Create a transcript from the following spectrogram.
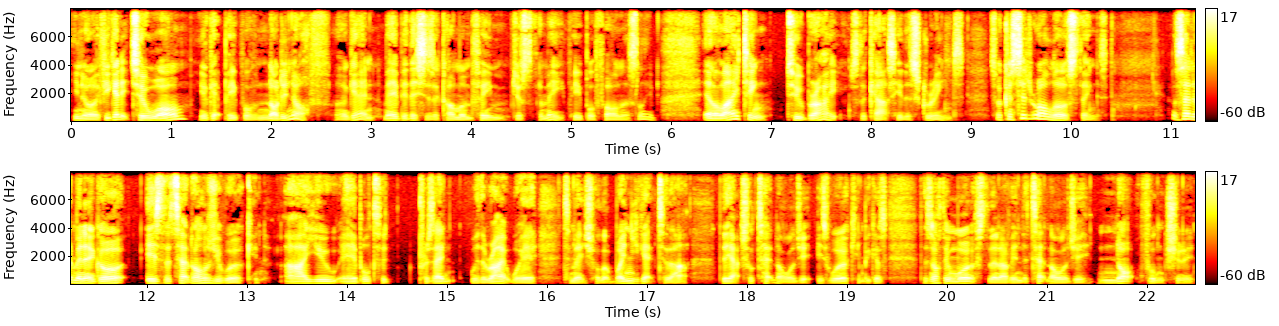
You know, if you get it too warm, you'll get people nodding off. Again, maybe this is a common theme just for me, people falling asleep. In the lighting too bright, so they can't see the screens. So consider all those things. I said a minute ago, is the technology working? Are you able to present with the right way to make sure that when you get to that, the actual technology is working? Because there's nothing worse than having the technology not functioning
